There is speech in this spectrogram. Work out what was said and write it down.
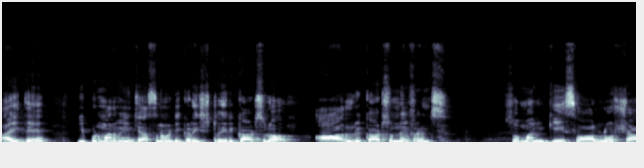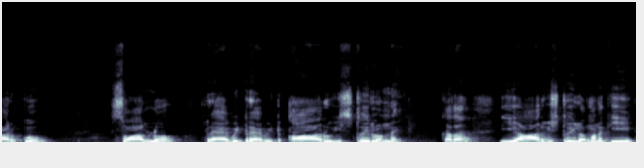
అయితే ఇప్పుడు మనం ఏం చేస్తున్నామంటే ఇక్కడ హిస్టరీ రికార్డ్స్లో ఆరు రికార్డ్స్ ఉన్నాయి friends. So monkey swallow shark swallow rabbit rabbit ఆరు హిస్టరీలు ఉన్నాయి. కదా? ఈ ఆరు హిస్టరీలో మనకి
